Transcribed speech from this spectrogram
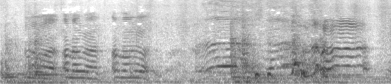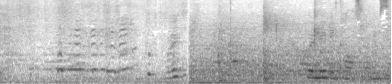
Oh my god. Oh my god. We're moving classrooms.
